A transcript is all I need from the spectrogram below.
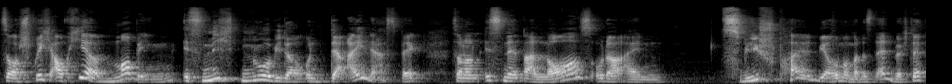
So, sprich auch hier, Mobbing ist nicht nur wieder und der eine Aspekt, sondern ist eine Balance oder ein Zwiespalt, wie auch immer man das nennen möchte,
